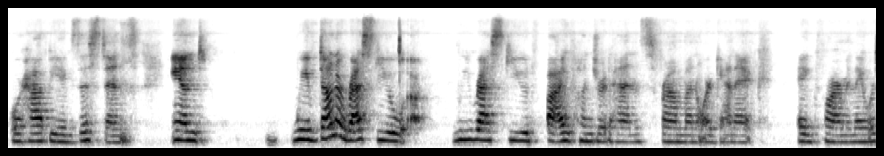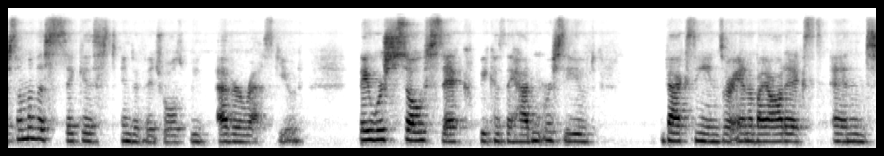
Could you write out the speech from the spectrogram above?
or happy existence. And we've done a rescue. We rescued 500 hens from an organic egg farm, and they were some of the sickest individuals we've ever rescued. They were so sick because they hadn't received vaccines or antibiotics, and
